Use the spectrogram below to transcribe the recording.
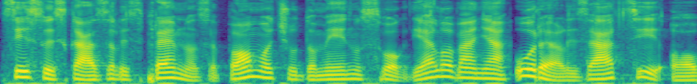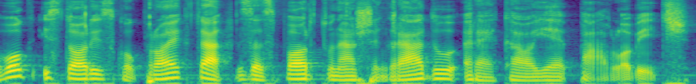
Svi su iskazali spremno za pomoć u domenu svog djelovanja u realizaciji ovog istorijskog projekta za sport u našem gradu, rekao je Pavlović.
